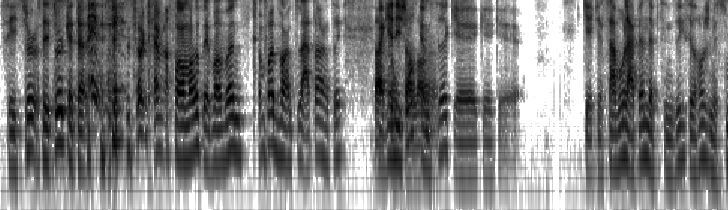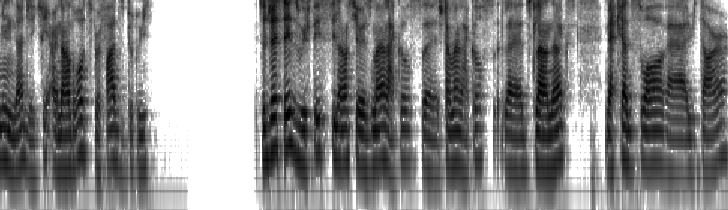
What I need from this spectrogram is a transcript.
C'est sûr, c'est sûr que sûr ta performance est pas bonne si t'as pas de ventilateur, tu sais. Fait qu'il y a des choses comme ça que, que, que, que, que ça vaut la peine d'optimiser. C'est drôle, je me suis mis une note, j'ai écrit un endroit où tu peux faire du bruit. Tu as déjà essayé de zwifter silencieusement la course, euh, justement la course la- du clan Nox, mercredi soir à 8h.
